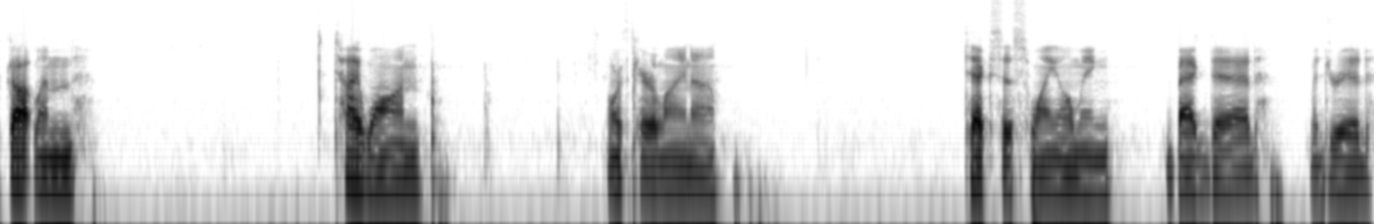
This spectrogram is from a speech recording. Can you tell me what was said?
Scotland, Taiwan, North Carolina, Texas, Wyoming, Baghdad, Madrid,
